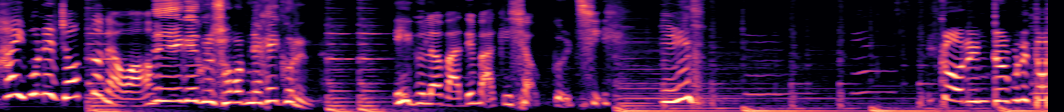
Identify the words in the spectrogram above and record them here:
ভাই বোনের যত্ন নেওয়া। এই- এগুলো সব আপনি একাই করেন? এগুলা বাদে বাকি সব করছি। কার ইন্টারভিউ নিতে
